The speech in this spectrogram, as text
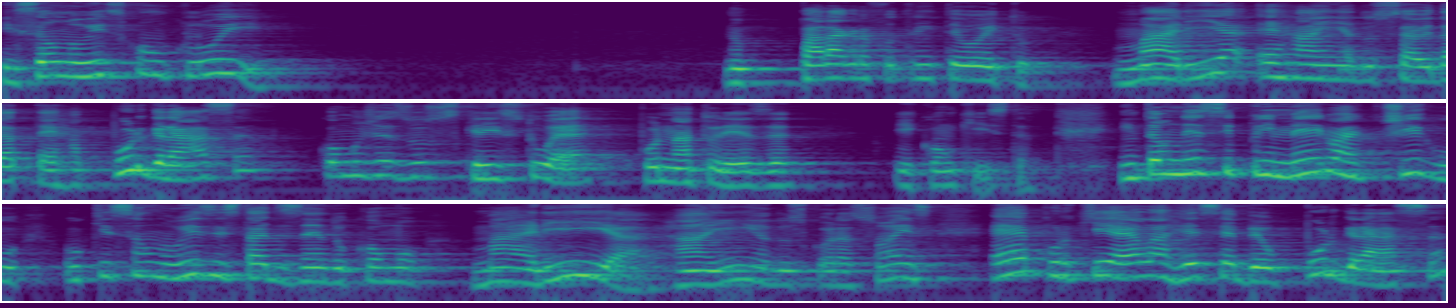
E São Luís conclui no parágrafo 38: Maria é rainha do céu e da terra por graça, como Jesus Cristo é por natureza e conquista. Então, nesse primeiro artigo, o que São Luís está dizendo como Maria, rainha dos corações, é porque ela recebeu por graça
